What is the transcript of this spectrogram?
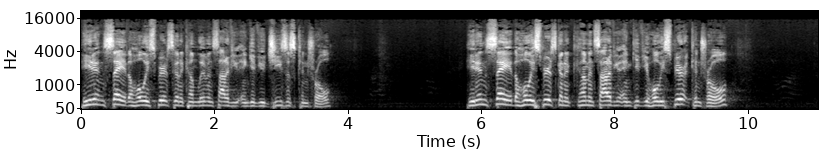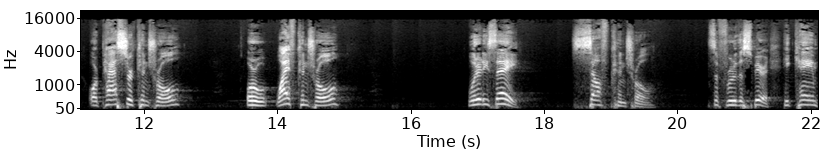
He didn't say the Holy Spirit's going to come live inside of you and give you Jesus control. He didn't say the Holy Spirit's going to come inside of you and give you Holy Spirit control or pastor control or wife control. What did he say? Self control. It's the fruit of the Spirit. He came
